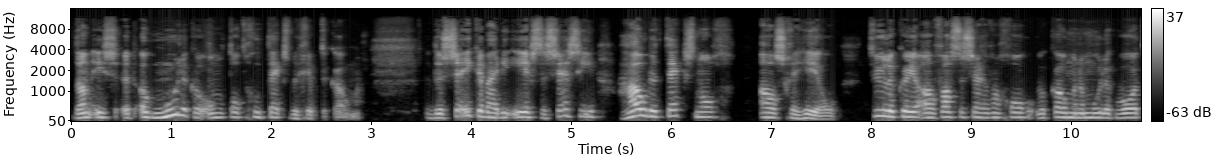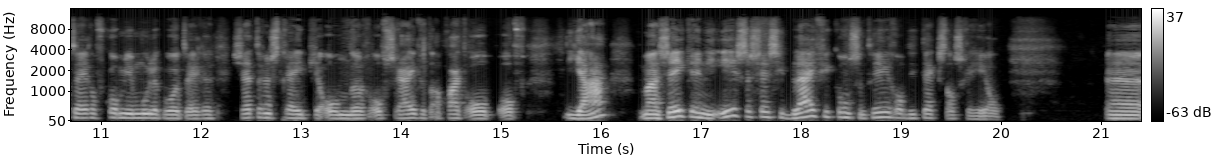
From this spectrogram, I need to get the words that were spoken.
dan is het ook moeilijker om tot goed tekstbegrip te komen. Dus zeker bij die eerste sessie, hou de tekst nog als geheel. Tuurlijk kun je alvast eens zeggen van, goh, we komen een moeilijk woord tegen, of kom je een moeilijk woord tegen, zet er een streepje onder, of schrijf het apart op, of ja. Maar zeker in die eerste sessie blijf je concentreren op die tekst als geheel. Uh,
